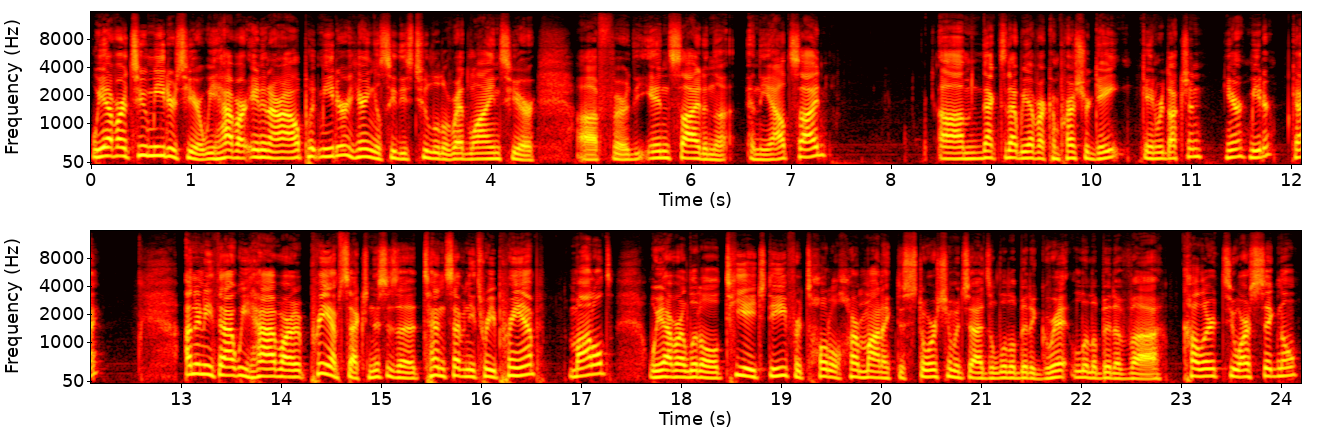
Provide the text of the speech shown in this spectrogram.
We have our two meters here. We have our in and our output meter here, and you'll see these two little red lines here uh, for the inside and the and the outside. Um, next to that, we have our compressor gate gain reduction here meter. Okay. Underneath that, we have our preamp section. This is a 1073 preamp modeled. We have our little THD for total harmonic distortion, which adds a little bit of grit, a little bit of uh, color to our signal.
